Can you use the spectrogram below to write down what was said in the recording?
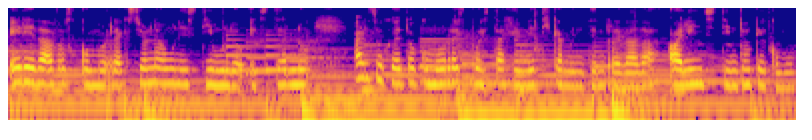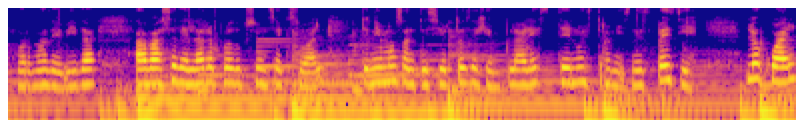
heredados como reacción a un estímulo externo al sujeto como respuesta genéticamente enredada al instinto que como forma de vida a base de la reproducción sexual tenemos ante ciertos ejemplares de nuestra misma especie, lo cual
